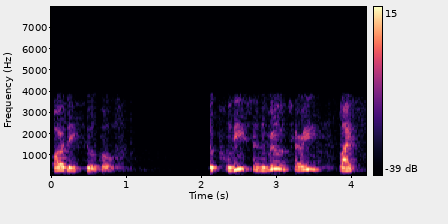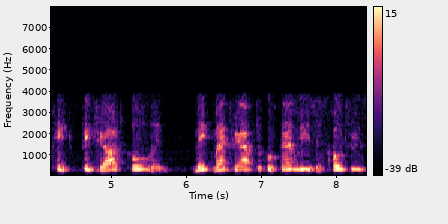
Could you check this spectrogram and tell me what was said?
Or they feel both. The police and the military, like patriarchal and matriarchal families and cultures,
